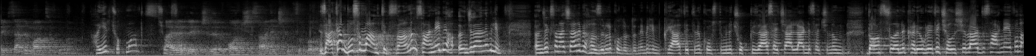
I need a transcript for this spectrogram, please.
Peki sence mantıklı mı? Hayır çok mantıksız. Çok Hayır rapçilerin 10 kişi sahneye çıkıp zıplamalı. Zaten bu mantıksız anladın mı? Sahneye bir önceden ne bileyim önceki sanatçılarda bir hazırlık olurdu. Ne bileyim kıyafetini, kostümünü çok güzel seçerlerdi. Saçını, dansçılarını, koreografi çalışırlardı sahneye falan.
